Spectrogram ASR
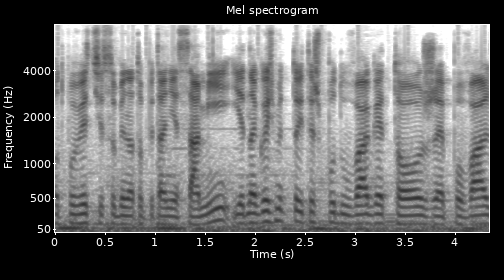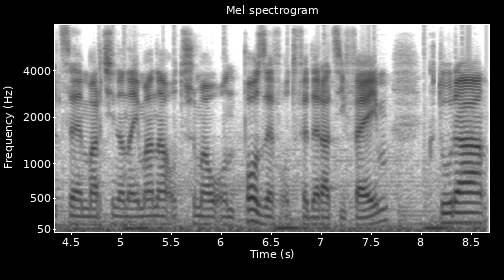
Odpowiedzcie sobie na to pytanie sami. Jednak weźmy tutaj też pod uwagę to, że po walce Marcina Najmana otrzymał on pozew od Federacji Fame, która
